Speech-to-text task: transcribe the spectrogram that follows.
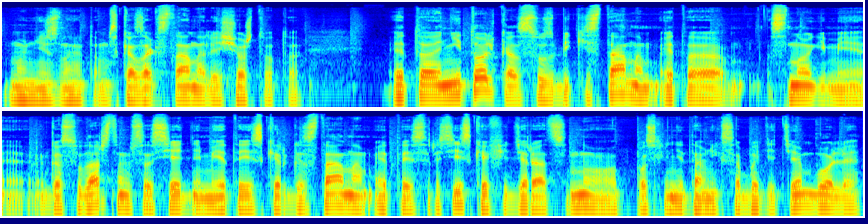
ну не знаю, там с Казахстана или еще что-то. Это не только с Узбекистаном, это с многими государствами соседними, это и с Кыргызстаном, это и с Российской Федерацией, ну, вот после недавних событий тем более.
